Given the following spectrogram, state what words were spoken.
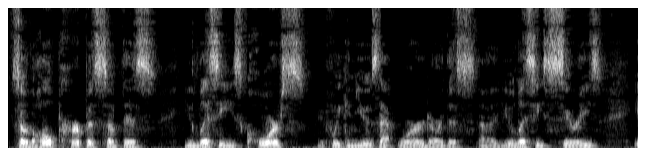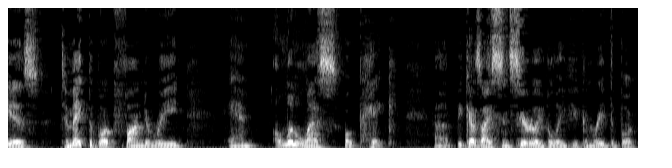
So the whole purpose of this Ulysses course, if we can use that word, or this uh, Ulysses series, is to make the book fun to read and a little less opaque. Uh, because I sincerely believe you can read the book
